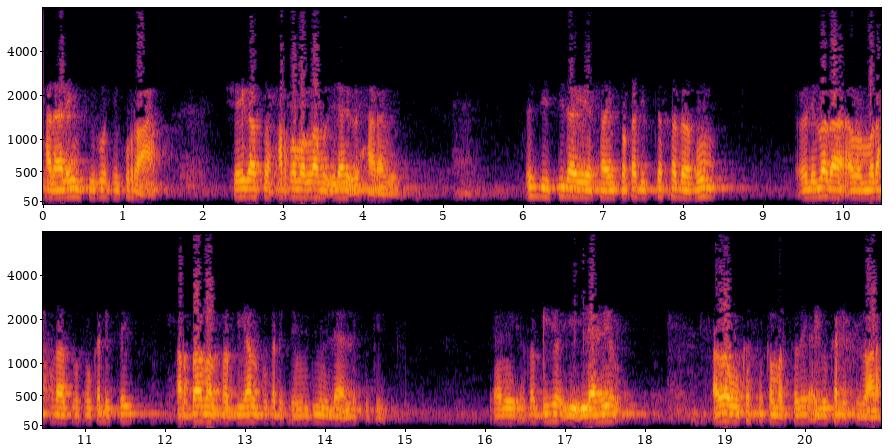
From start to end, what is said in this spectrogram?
xalaaleyntii ruuxii ku raaca shaygaasoo xarama allahu ilaahay u xaaraameeyey ciddii sidaa yeeshaay faqad ittakhadahum culimada ama madaxdaas wuxuu ka dhigtay arbaaban rabbiyaal buu ka dhigtay min duuni illahi alla sokay yani rabbiyo iyo ilaahyo alla uu ka soka marsaday ayuu ka dhigtay macnaha.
